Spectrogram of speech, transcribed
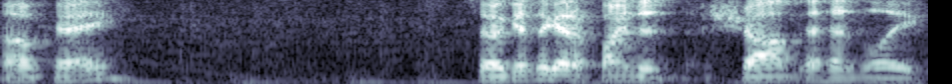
Okay. So I guess I gotta find a, a shop that has like...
